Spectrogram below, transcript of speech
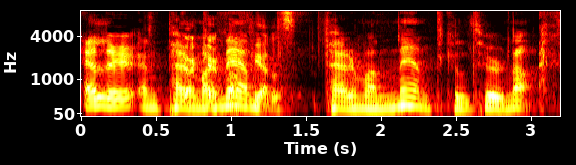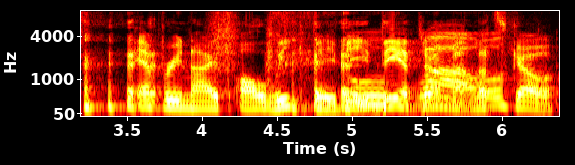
Eller en permanent, permanent kulturnatt. Every night, all week baby. Oh, det är drömmen, wow. let's go.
